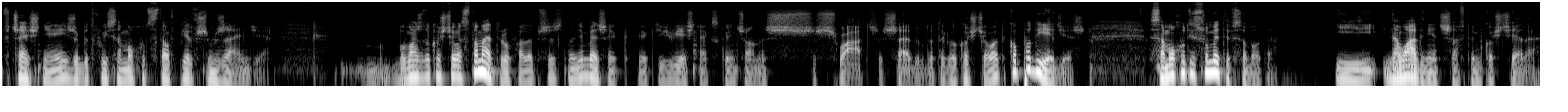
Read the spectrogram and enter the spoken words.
wcześniej, żeby twój samochód stał w pierwszym rzędzie. Bo masz do kościoła 100 metrów, ale przecież to nie będziesz jak jakiś wieśniak skończony sz- szła czy szedł do tego kościoła, tylko podjedziesz. Samochód jest umyty w sobotę i na ładnie trzeba w tym kościele.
